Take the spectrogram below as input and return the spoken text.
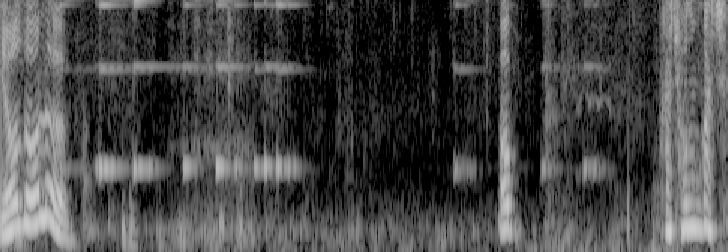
Ne oldu oğlum? Hop. Kaç oğlum kaç.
